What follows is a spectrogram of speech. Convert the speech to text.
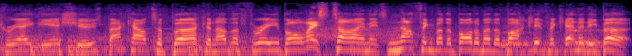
create the issues. Back out to Burke, another three ball. This time it's nothing but the bottom of the bucket for Kennedy Burke.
